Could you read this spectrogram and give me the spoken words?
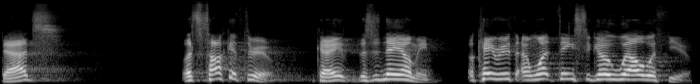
Dads? Let's talk it through. Okay, this is Naomi. Okay, Ruth, I want things to go well with you.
